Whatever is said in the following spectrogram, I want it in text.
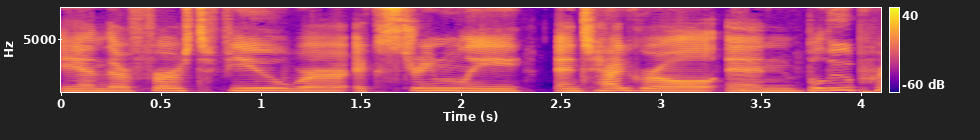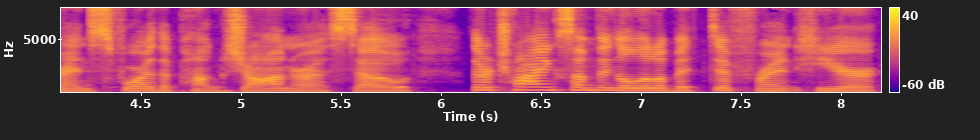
and their first few were extremely integral in blueprints for the punk genre, so they're trying something a little bit different here.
